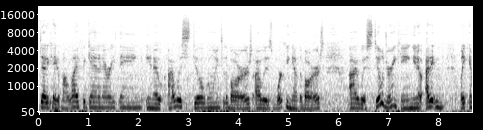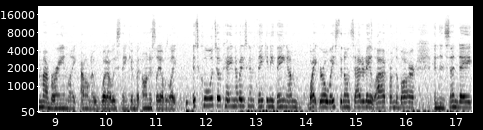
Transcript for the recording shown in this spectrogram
dedicated my life again and everything, you know, I was still going to the bars. I was working at the bars. I was still drinking. You know, I didn't like in my brain like I don't know what I was thinking, but honestly, I was like, it's cool, it's okay. Nobody's gonna think anything. I'm white girl wasted on Saturday live from the bar, and then Sunday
